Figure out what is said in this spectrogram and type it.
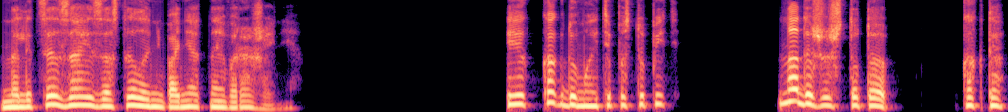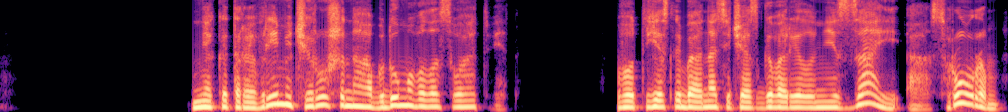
На лице Заи застыло непонятное выражение. И как думаете поступить? Надо же что-то как-то...» Некоторое время Чарушина обдумывала свой ответ. Вот если бы она сейчас говорила не с Заей, а с Руром,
